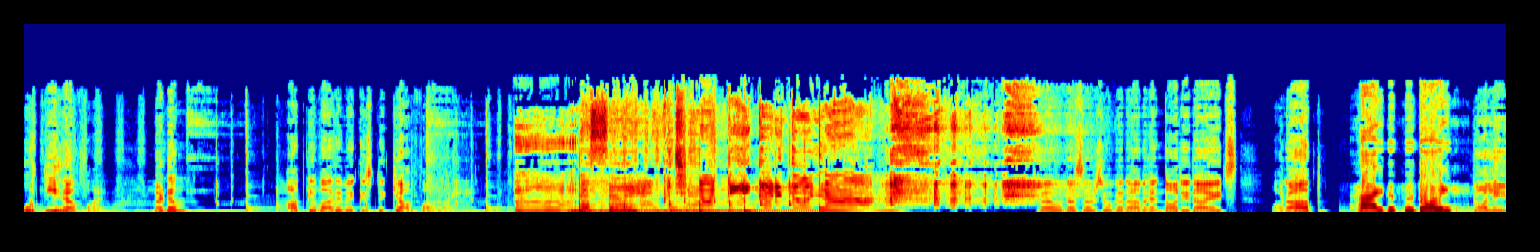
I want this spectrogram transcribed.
उड़ती है अफवाहें। मैडम आपके बारे में किसने क्या अफवाह उड़ाई है? मैं हूँ नसर शो का नाम है नॉटी नाइट्स और आप? Hi, this is Dolly. Dolly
